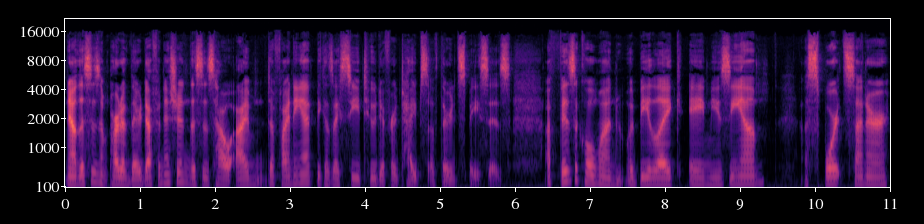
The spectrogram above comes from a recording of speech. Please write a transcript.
Now, this isn't part of their definition. This is how I'm defining it because I see two different types of third spaces. A physical one would be like a museum, a sports center,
